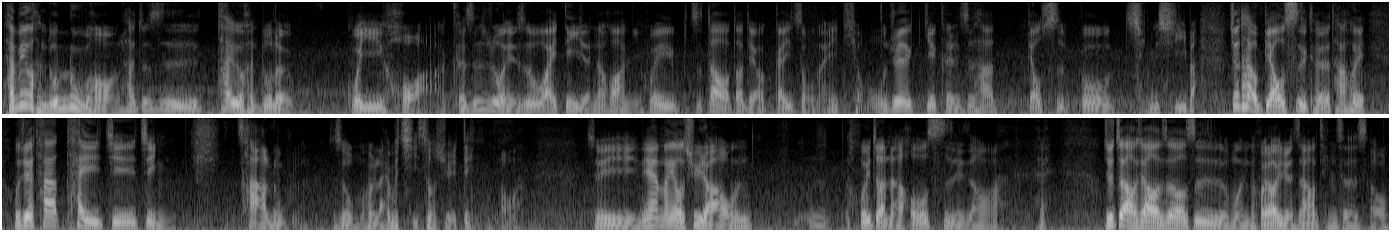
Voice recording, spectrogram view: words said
台北有很多路哈，它就是它有很多的规划，可是如果你是外地人的话，你会不知道到底要该走哪一条。我觉得也可能是它标示不够清晰吧，就它有标示，可是它会，我觉得它太接近岔路了，就是我们会来不及做决定，你知道吗？所以那还蛮有趣的啊，我们回转了好多次，你知道吗？嘿，就最好笑的时候是我们回到圆山要停车的时候，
